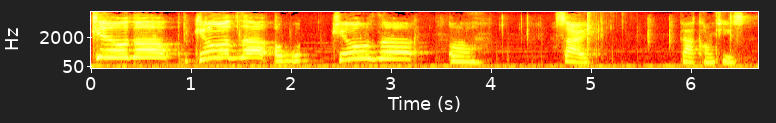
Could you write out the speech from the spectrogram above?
Kill the. Kill the. Oh, kill the. Uh. Sorry. Got confused.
